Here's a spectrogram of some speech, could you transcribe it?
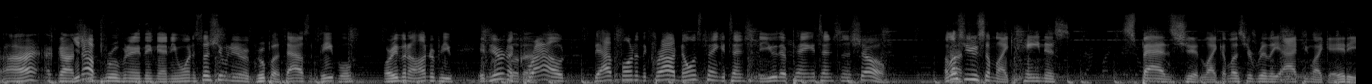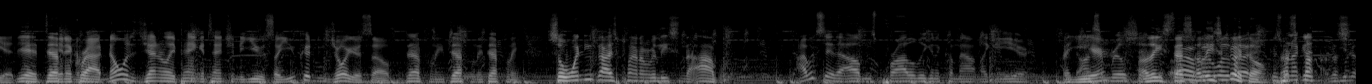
All right, I got You're you. not proving anything to anyone, especially when you're in a group of a thousand people or even a hundred people. If you're in a feel that. crowd, have fun in the crowd. No one's paying attention to you. They're paying attention to the show, unless Gotcha. you do some like heinous spaz shit. Like unless you're really acting like an idiot. Yeah, definitely. In a crowd, no one's generally paying attention to you, so you could enjoy yourself. Definitely, definitely, definitely. So when you guys plan on releasing the album? I would say the album's probably gonna come out in like a year. A Like, on year? some real shit. At least that's- at oh, least good, though. Because we're not gonna, you know,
